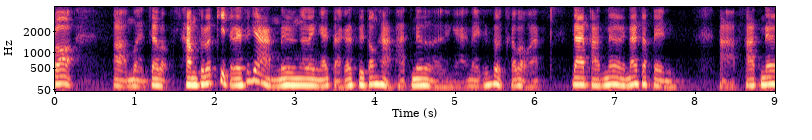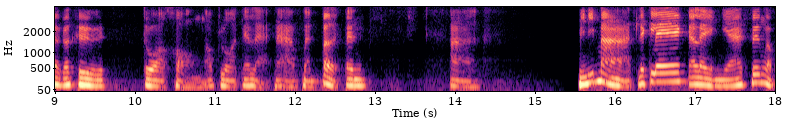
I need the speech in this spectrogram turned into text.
ก็อ่าเหมือนจะแบบทำธุรกิจอะไรสักอย่างหนึ่งอะไรเงี้ยแต่ก็คือต้องหาพาร์ทเนอร์อะไรเงี้ยในที่สุดเขาบอกว่าได้พาร์ทเนอร์น่าจะเป็นอ่าพาร์ทเนอร์ก็คือตัวของอัปโหลดนี่แหละนะครับเหมือนเปิดเป็นอ่ามินิมาร์ทเล็กๆ อะไรอย่างเงี้ย ซึ่งแบบ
